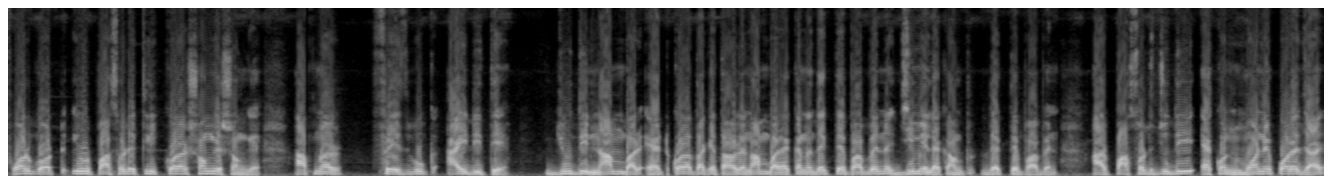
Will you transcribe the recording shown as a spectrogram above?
ফর গট ইউর পাসওয়ার্ডে ক্লিক করার সঙ্গে সঙ্গে আপনার ফেসবুক আইডিতে যদি নাম্বার অ্যাড করা থাকে, তাহলে নাম্বার এখানে দেখতে পাবেন জিমেল অ্যাকাউন্ট দেখতে পাবেন। আর পাসওয়ার্ড যদি এখন মনে পড়ে যায়,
